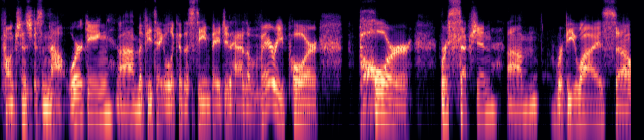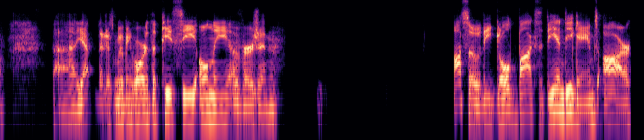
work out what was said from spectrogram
functions just not working. Um, if you take a look at the Steam page, it has a very poor, poor reception um, review wise. So, uh, yep, they're just moving forward with the PC only version. Also, the gold box D and D games are.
